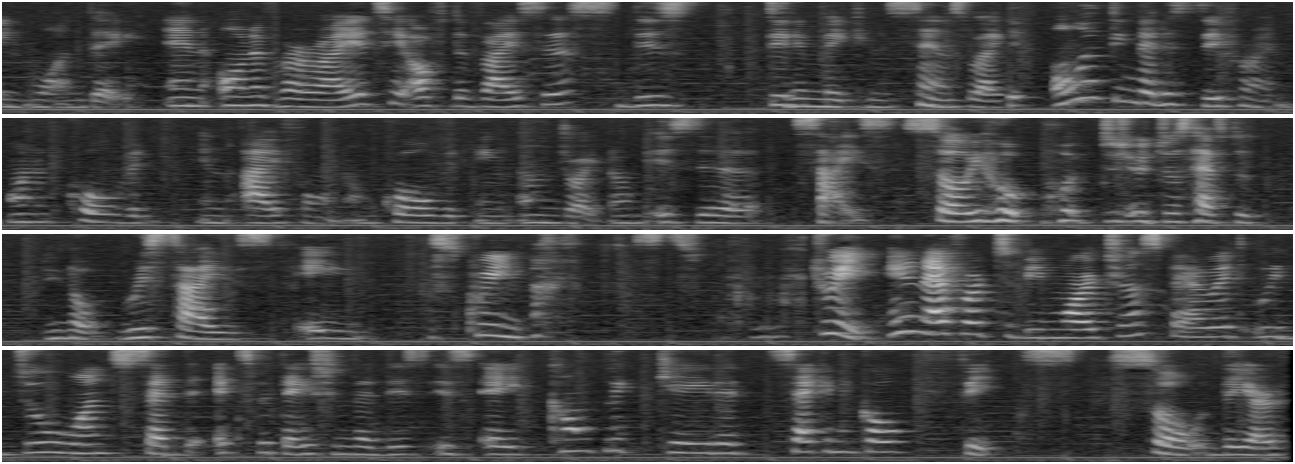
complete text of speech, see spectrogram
in one day. And on a variety of devices, this didn't make any sense. Like the only thing that is different on Covet in iPhone, on Covet in Android, um, is the size. So you you just have to, you know, resize a screen. Three, in an effort to be more transparent, we do want to set the expectation that this is a complicated technical fix. So they are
